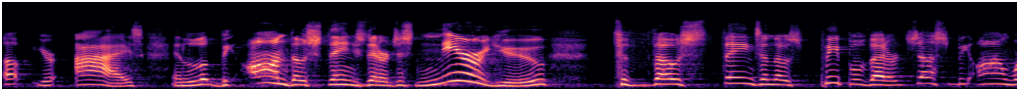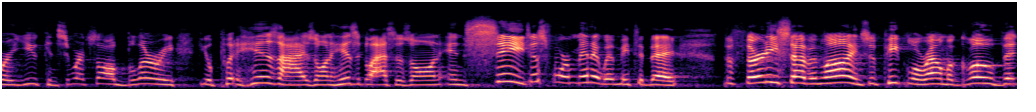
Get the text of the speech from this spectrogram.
up your eyes and look beyond those things that are just near you to those things and those people that are just beyond where you can see, where it's all blurry. If you'll put his eyes on, his glasses on, and see just for a minute with me today the 37 lines of people around the globe that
